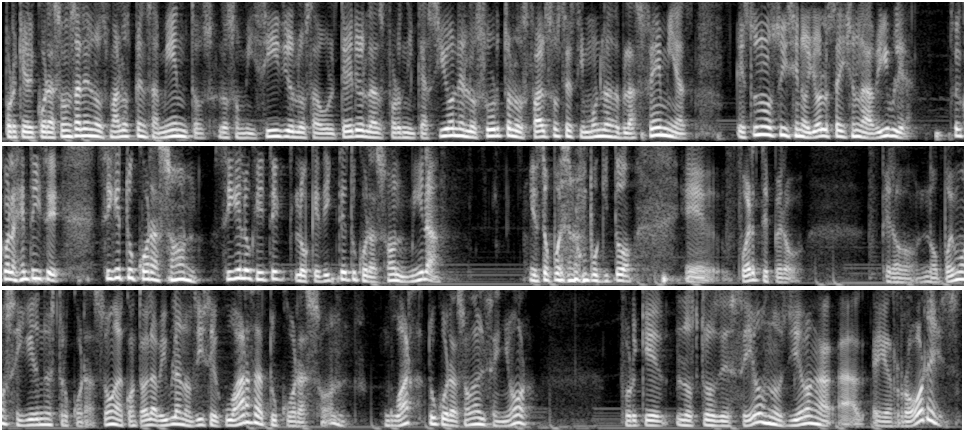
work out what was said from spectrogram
porque del corazón salen los malos pensamientos, los homicidios, los adulterios, las fornicaciones, los hurtos, los falsos testimonios, las blasfemias. Esto no lo estoy diciendo yo, lo está diciendo la Biblia. Entonces cuando la gente dice, sigue tu corazón, sigue lo que, dicte, lo que tu corazón, mira, esto puede ser un poquito eh, fuerte, pero, pero no podemos seguir nuestro corazón. Al contrario, la Biblia nos dice, guarda tu corazón, guarda tu corazón al Señor, porque nuestros deseos nos llevan a, a errores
